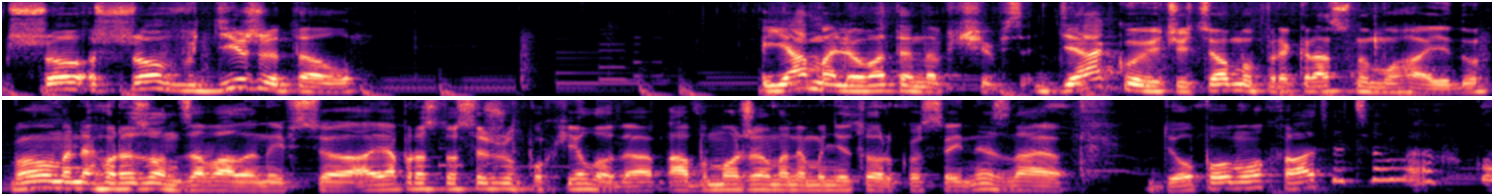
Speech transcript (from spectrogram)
що, що в діджитал, я малювати навчився. Дякуючи цьому прекрасному гайду. Бо у мене горизонт завалений все, а я просто сижу похило, да? Або може у мене монітор косий, не знаю. Допомагати це легко.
